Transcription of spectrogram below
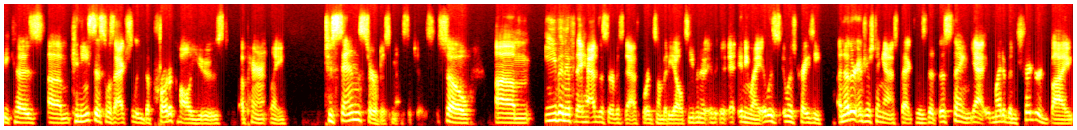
because um, Kinesis was actually the protocol used apparently to send service messages. So um, even if they had the service dashboard, somebody else, even if, anyway, it was it was crazy. Another interesting aspect was that this thing, yeah, it might have been triggered by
